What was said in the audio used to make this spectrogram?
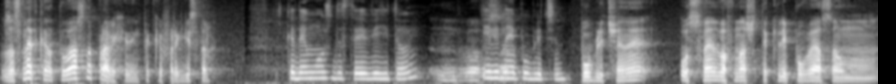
За сметка на това аз направих един такъв регистр. Къде може да се види той? В... Или не е публичен? Публичен е. Освен в нашите клипове, аз съм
